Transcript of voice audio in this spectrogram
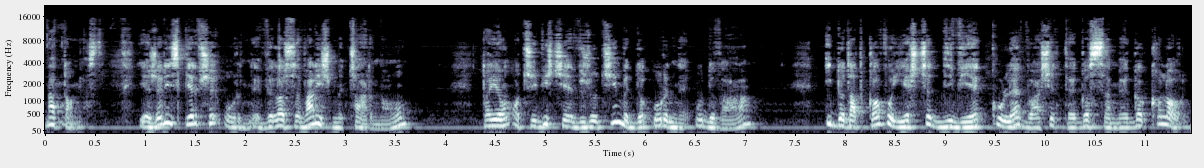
Natomiast jeżeli z pierwszej urny wylosowaliśmy czarną, to ją oczywiście wrzucimy do urny U2 i dodatkowo jeszcze dwie kule właśnie tego samego koloru.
